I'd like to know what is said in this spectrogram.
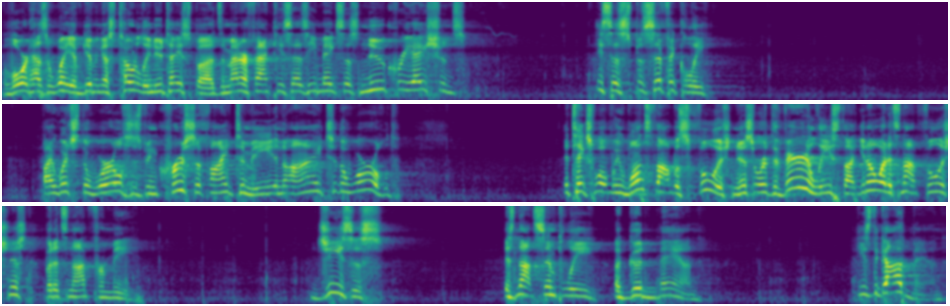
The Lord has a way of giving us totally new taste buds. As a matter of fact, he says he makes us new creations. He says specifically, by which the world has been crucified to me and I to the world. It takes what we once thought was foolishness, or at the very least thought, you know what, it's not foolishness, but it's not for me. Jesus is not simply a good man, he's the God man.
